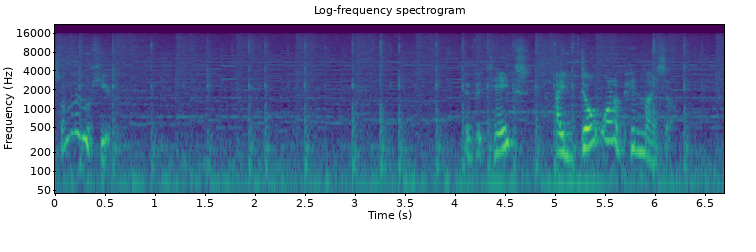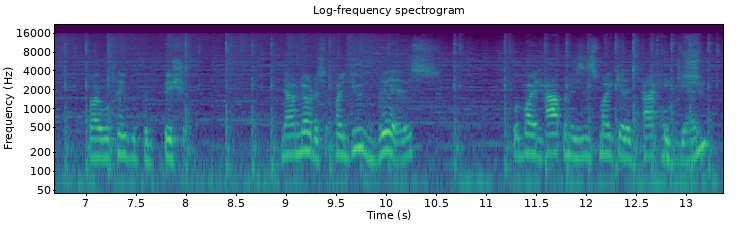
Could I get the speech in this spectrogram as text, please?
So I'm going to go here. If it takes, I don't want to pin myself. So I will take with the bishop. Now notice, if I do this, what might happen is this might get attacked Holy again. shit.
